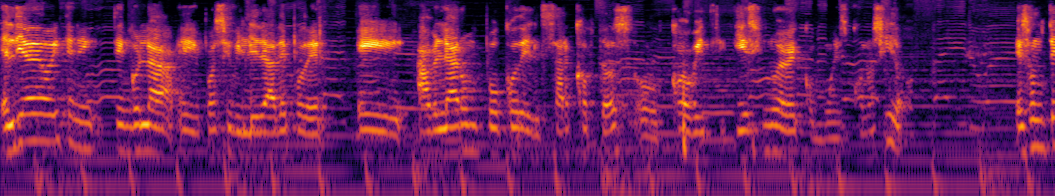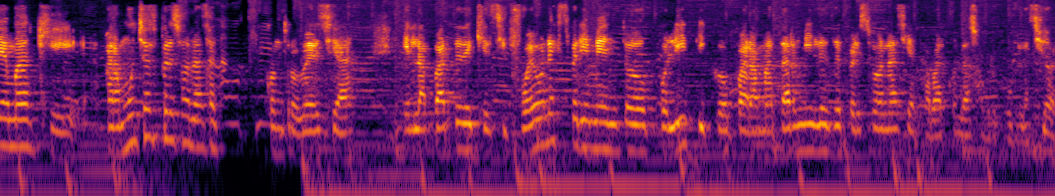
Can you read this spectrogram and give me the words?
El día de hoy tengo la eh, posibilidad de poder eh, hablar un poco del SARS-CoV-2 o COVID-19 como es conocido. Es un tema que para muchas personas controversia en la parte de que si fue un experimento político para matar miles de personas y acabar con la sobrepoblación,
